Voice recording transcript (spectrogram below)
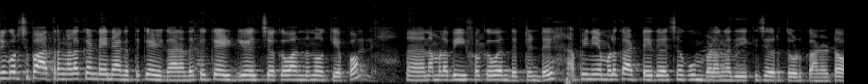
പിന്നെ കുറച്ച് പാത്രങ്ങളൊക്കെ ഉണ്ട് അതിന്റെ അകത്ത് കഴുകാൻ. അതൊക്കെ കഴുകി വെച്ചൊക്കെ വന്ന് നോക്കിയപ്പോൾ നമ്മളെ ബീഫൊക്കെ വെന്തിട്ടുണ്ട്. അപ്പോൾ ഇനി നമ്മൾ കട്ട് ചെയ്ത് വെച്ച കുമ്പളങ്ങ അതിലേക്ക് ചേർത്ത് കൊടുക്കുകയാണ് കേട്ടോ.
